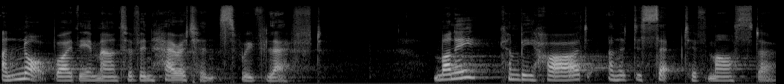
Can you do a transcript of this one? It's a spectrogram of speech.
and not by the amount of inheritance we've left. Money can be hard and a deceptive master.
